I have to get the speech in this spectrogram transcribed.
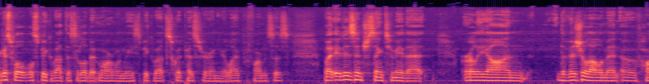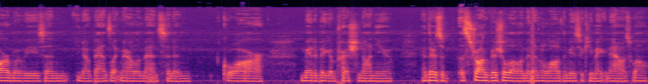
I guess we'll we'll speak about this a little bit more when we speak about Squid Pisser and your live performances. But it is interesting to me that early on, the visual element of horror movies and you know bands like Marilyn Manson and GWAR made a big impression on you. And there's a, a strong visual element in a lot of the music you make now as well.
